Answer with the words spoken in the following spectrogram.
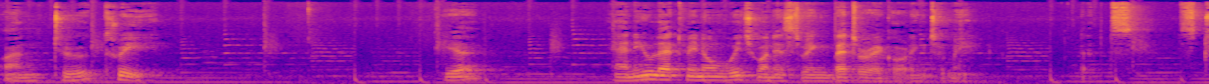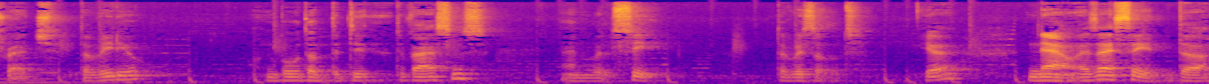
One two three. Yeah and you let me know which one is doing better according to me. Let's stretch the video on both of the de devices and we'll see the result. Here now as I said the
